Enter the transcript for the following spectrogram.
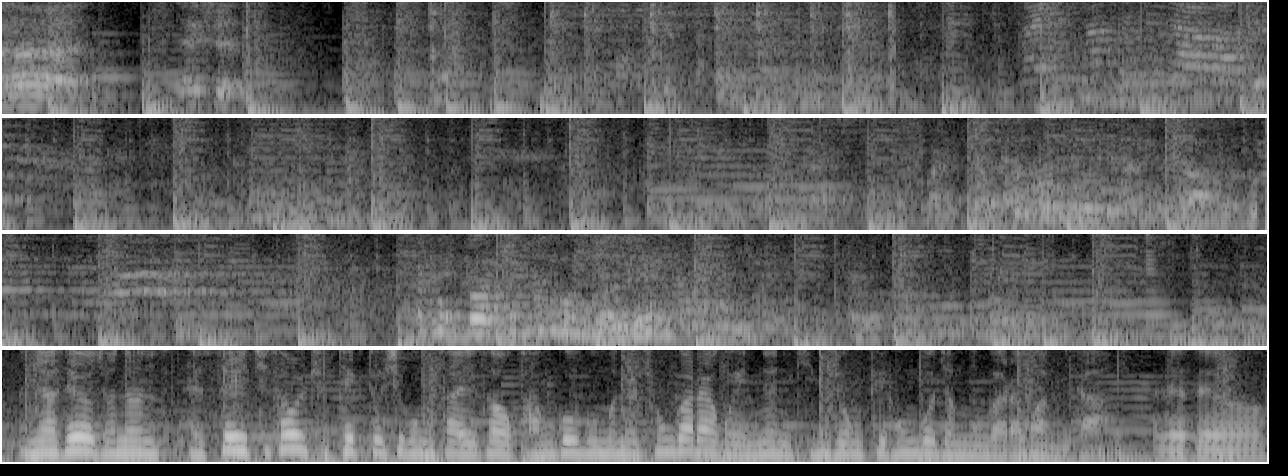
아, 액션. 속도 찍고 있는 거지? 안녕하세요. 저는 SH 서울주택도시공사에서 광고 부문을 총괄하고 있는 김종필 홍보 전문가라고 합니다. 안녕하세요.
